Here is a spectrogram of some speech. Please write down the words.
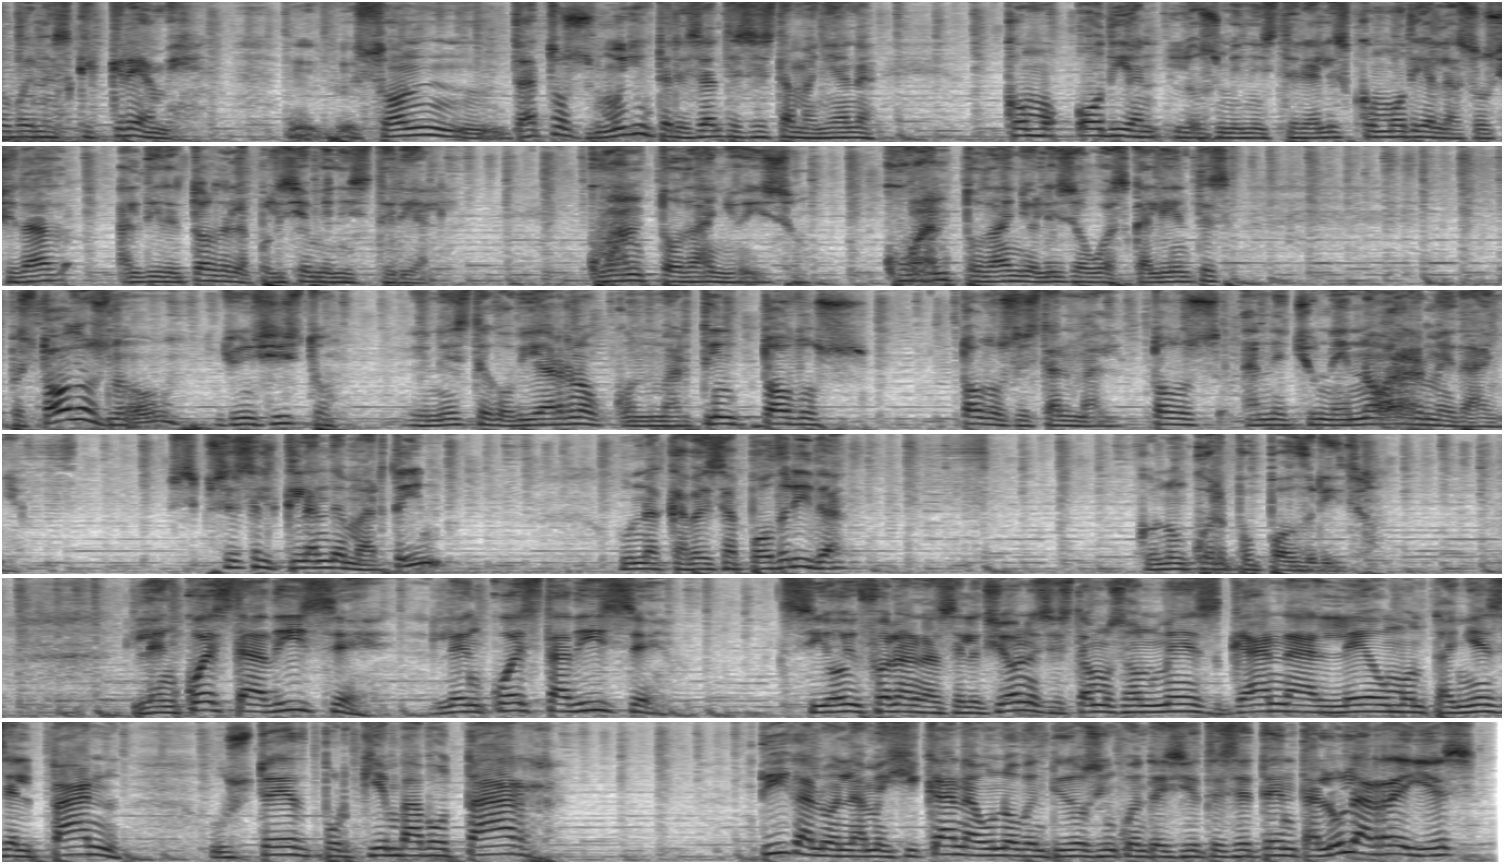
Lo bueno es que créame, Eh, son datos muy interesantes esta mañana. Cómo odian los ministeriales, cómo odia la sociedad al director de la policía ministerial. Cuánto daño hizo, cuánto daño le hizo a Aguascalientes. Pues todos, ¿no? Yo insisto, en este gobierno con Martín todos, todos están mal, todos han hecho un enorme daño. Pues es el clan de Martín, una cabeza podrida con un cuerpo podrido. La encuesta dice, la encuesta dice, si hoy fueran las elecciones, estamos a un mes, gana Leo Montañez del PAN. ¿Usted por quién va a votar? Dígalo en la mexicana 1225770. Lula Reyes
